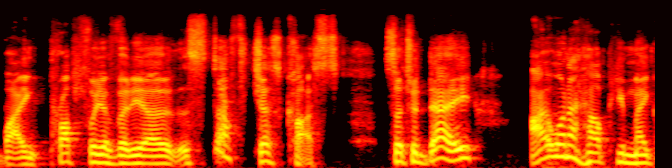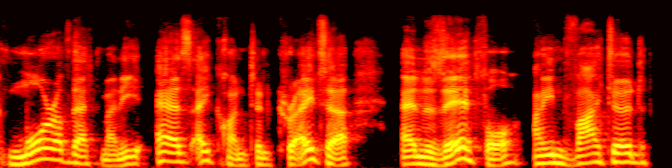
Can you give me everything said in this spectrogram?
buying props for your video. The stuff just costs. So today, I want to help you make more of that money as a content creator. And therefore, I invited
